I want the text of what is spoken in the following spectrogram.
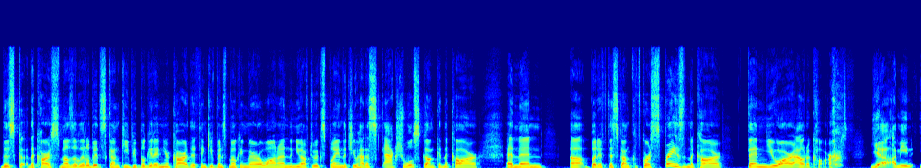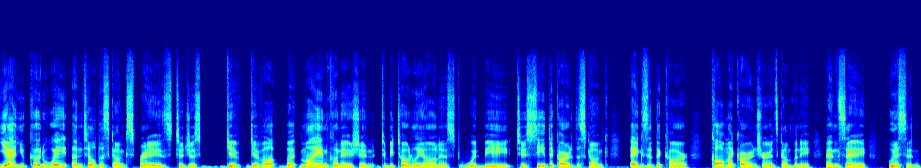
The car smells a little bit skunky. People get in your car. They think you've been smoking marijuana, and then you have to explain that you had a s- actual skunk in the car. And then, uh, but if the skunk, of course, sprays in the car, then you are out of car. Yeah, I mean, yeah, you could wait until the skunk sprays to just give give up, but my inclination, to be totally honest, would be to cede the car to the skunk, exit the car, call my car insurance company and say, "Listen,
